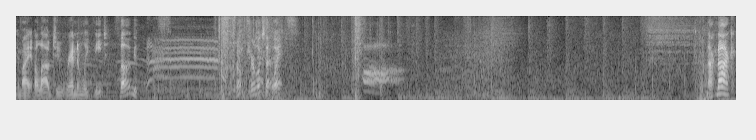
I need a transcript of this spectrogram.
Am I allowed to randomly beat thug? Oh, sure looks that way. Knock knock!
